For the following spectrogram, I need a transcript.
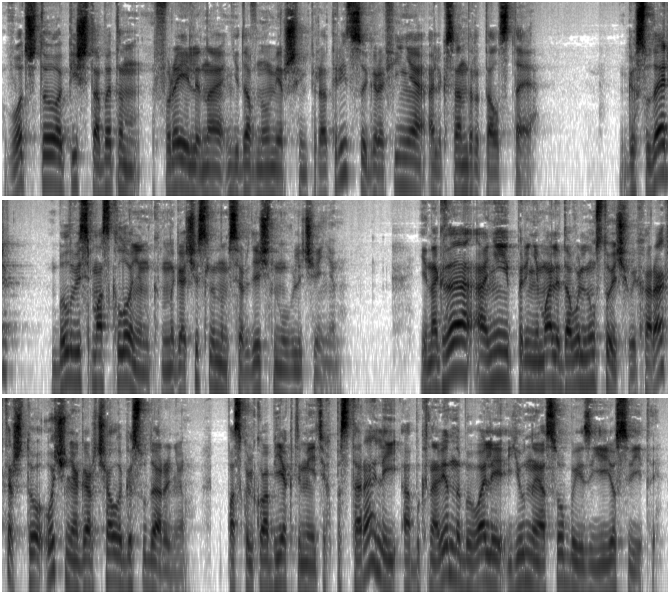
Вот что пишет об этом фрейлина недавно умершей императрицы графиня Александра Толстая. Государь был весьма склонен к многочисленным сердечным увлечениям. Иногда они принимали довольно устойчивый характер, что очень огорчало государыню, поскольку объектами этих пасторалей обыкновенно бывали юные особы из ее свиты –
